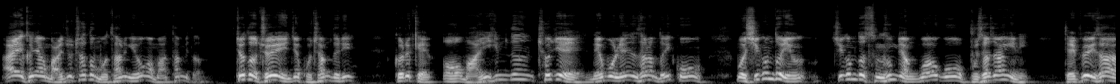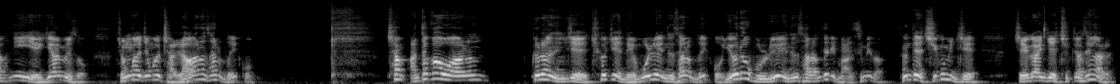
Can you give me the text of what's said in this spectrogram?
아예 그냥 말조차도 못하는 경우가 많답니다. 저도 저의 이제 고참들이 그렇게 어 많이 힘든 처지에 내몰리는 사람도 있고 뭐 지금도 영- 지금도 승승장구하고 부사장이니 대표이사니 얘기하면서 정말 정말 잘 나가는 사람도 있고 참 안타까워하는 그런 이제 처지에 내몰려 있는 사람도 있고 여러 분류에 있는 사람들이 많습니다. 근데 지금 이제 제가 이제 직장 생활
